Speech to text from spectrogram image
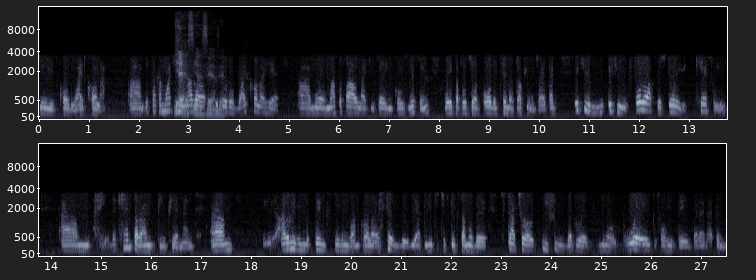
series called White Collar? Um, it's like I'm watching yes, another yes, yes, episode of White Collar here, um, where master file, like you're saying, goes missing, where it's supposed to have all the tender documents, right? But if you if you follow up the story carefully, um, the cancer runs deep man. Um, I don't even think Stephen Van Coller has the, the ability to fix some of the structural issues that were, you know, way before his days that had happened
